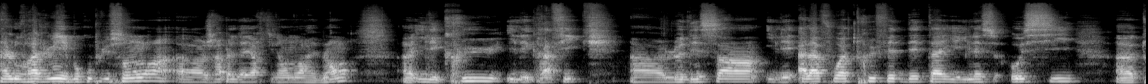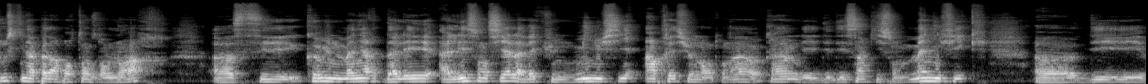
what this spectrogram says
Euh, L'ouvrage, lui, est beaucoup plus sombre. euh, je rappelle d'ailleurs qu'il est en noir et blanc. Euh, il est cru, il est graphique. Euh, le dessin, il est à la fois truffé de détails et il laisse aussi euh, tout ce qui n'a pas d'importance dans le noir. Euh, c'est comme une manière d'aller à l'essentiel avec une minutie impressionnante. On a euh, quand même des, des dessins qui sont magnifiques, euh, des,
